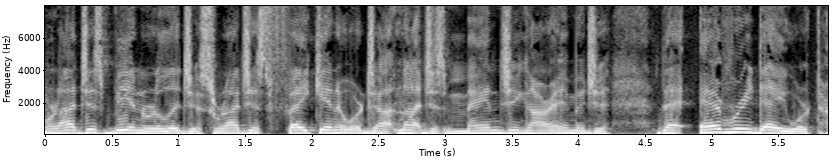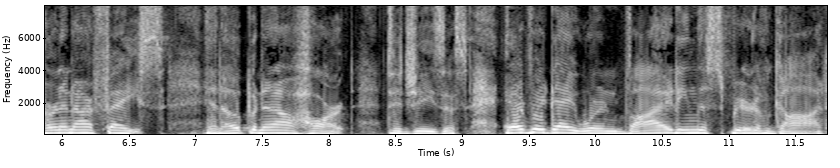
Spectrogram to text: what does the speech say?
we're not just being religious. We're not just faking it. We're not just managing our image. That every day we're turning our face and opening our heart to Jesus. Every day we're inviting the Spirit of God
